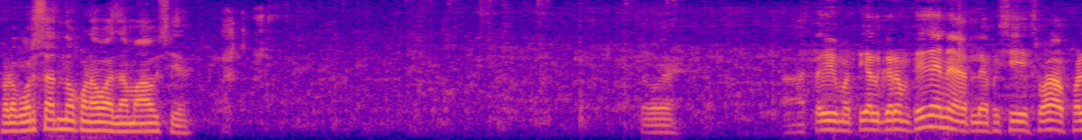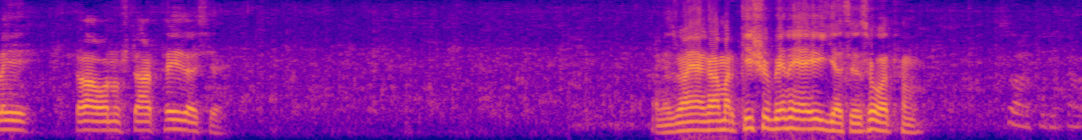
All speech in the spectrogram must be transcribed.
થોડોક વરસાદનો પણ અવાજ આમાં આવશે. તો આ તવીમાં તેલ ગરમ થઈ જાય ને એટલે પછી સોળા ફળી તળાવવાનું સ્ટાર્ટ થઈ જશે. અને જો અહીંયા આગળ અમારે કિશુબેને આવી ગયા છે, શું તમે સોળ પૂરી તળ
